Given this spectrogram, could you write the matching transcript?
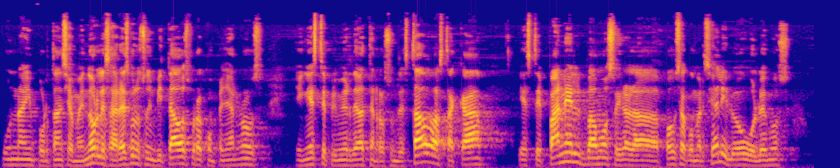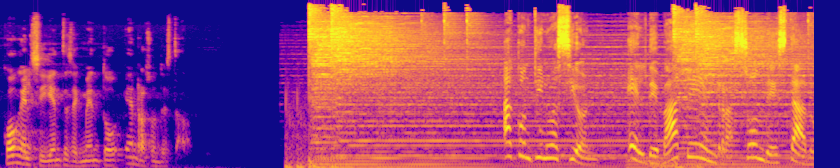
una importancia menor. Les agradezco a nuestros invitados por acompañarnos en este primer debate en Razón de Estado. Hasta acá este panel. Vamos a ir a la pausa comercial y luego volvemos con el siguiente segmento en Razón de Estado. A continuación, el debate en Razón de Estado.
